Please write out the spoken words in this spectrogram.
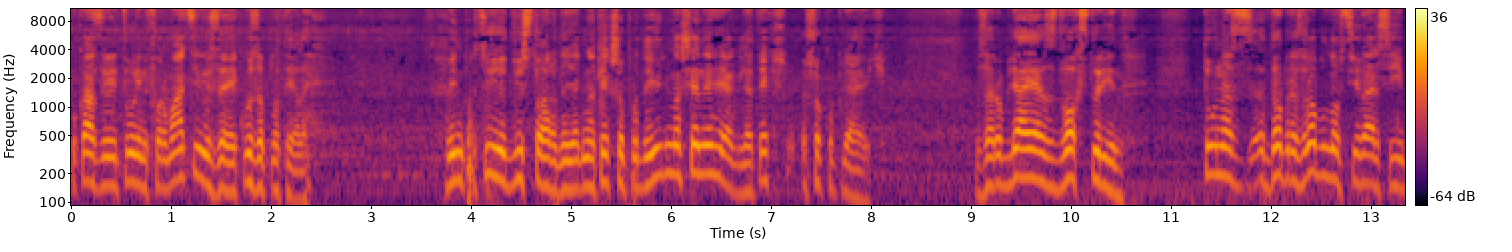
показує ту інформацію, за яку заплатили. Він працює дві сторони, як на тих, що продають машини, як для тих, що купляють. Заробляє з двох сторін. Тут у нас добре зроблено в цій версії,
